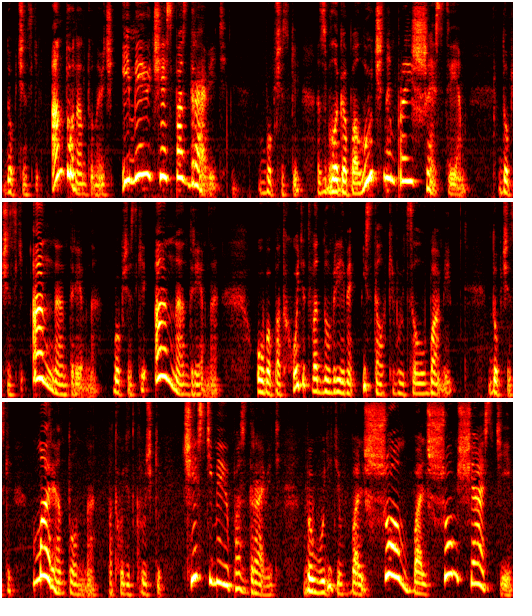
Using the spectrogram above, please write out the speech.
Добчинский. Антон Антонович, имею честь поздравить. Бобчинский. С благополучным происшествием. Добчинский. Анна Андреевна. Бобчинский. Анна Андреевна. Оба подходят в одно время и сталкиваются лбами. Добчинский. Марья Антоновна подходит к ручке. Честь имею поздравить. Вы будете в большом-большом счастье,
